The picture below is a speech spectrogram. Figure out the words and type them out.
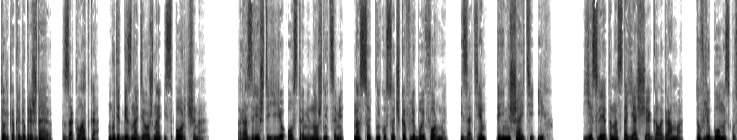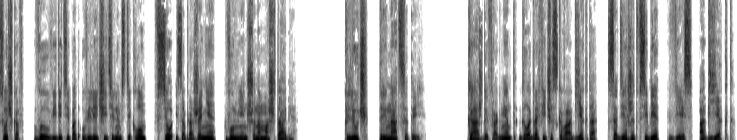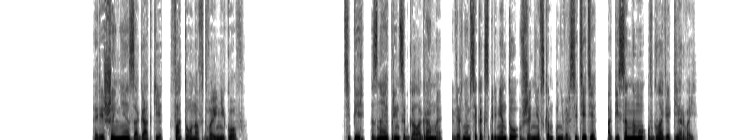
Только предупреждаю, закладка будет безнадежно испорчена. Разрежьте ее острыми ножницами на сотни кусочков любой формы и затем перемешайте их. Если это настоящая голограмма, то в любом из кусочков вы увидите под увеличительным стеклом все изображение в уменьшенном масштабе. Ключ 13. Каждый фрагмент голографического объекта содержит в себе весь объект. Решение загадки фотонов-двойников. Теперь, зная принцип голограммы, вернемся к эксперименту в Женевском университете, описанному в главе 1.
